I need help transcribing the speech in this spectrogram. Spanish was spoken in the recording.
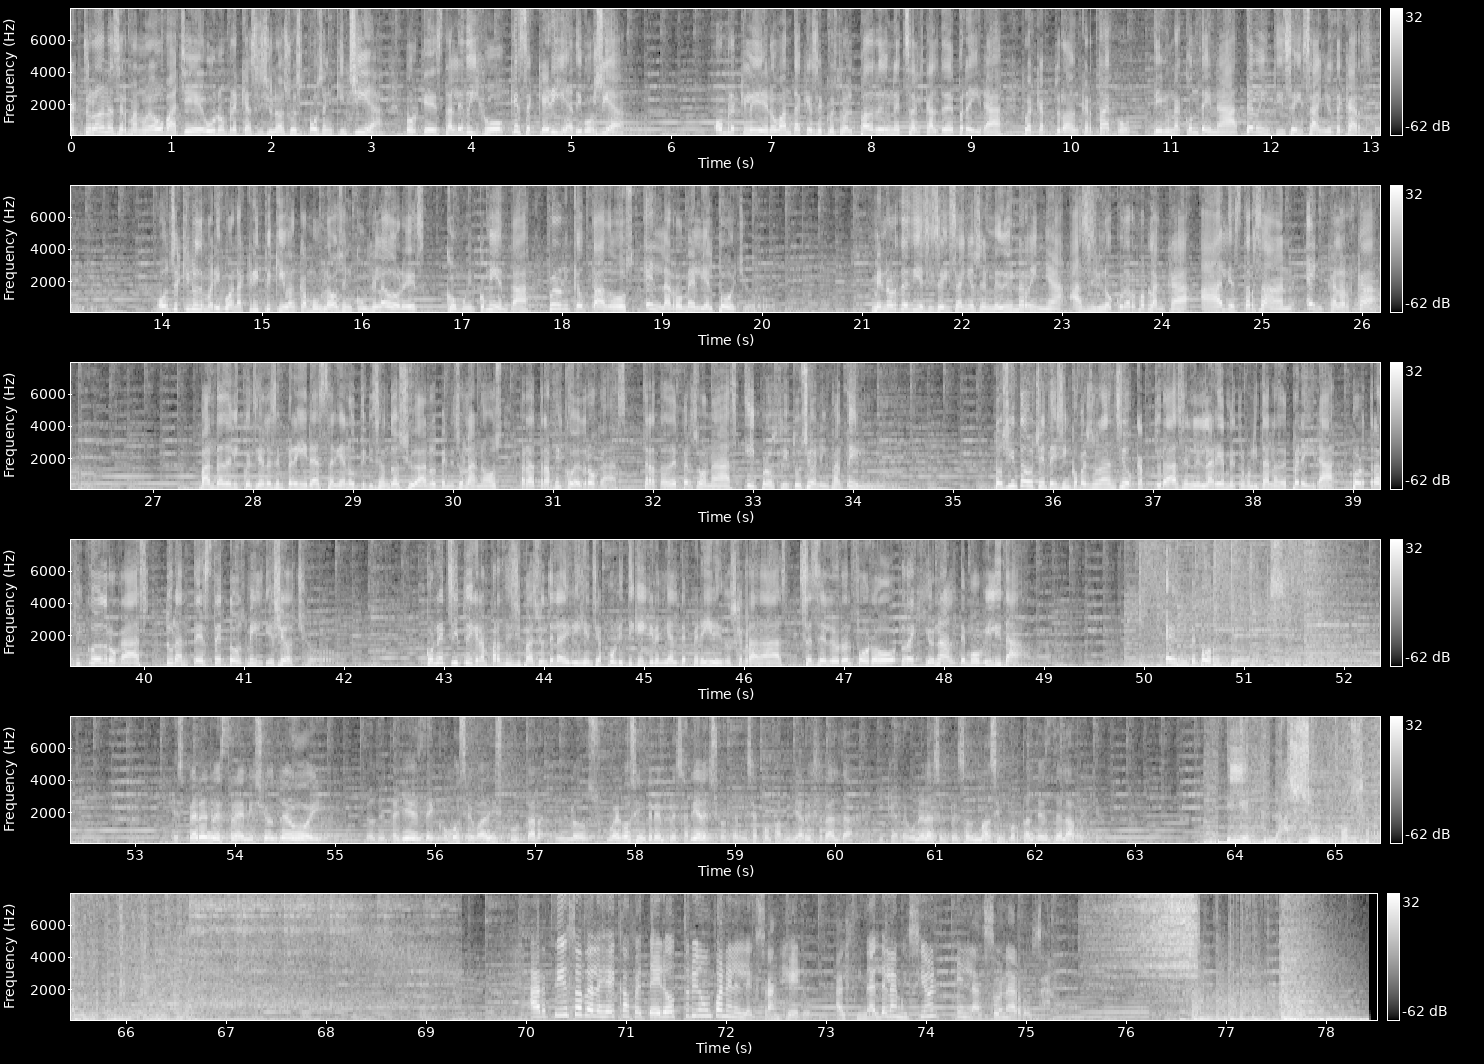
Capturaron a Sermanuevo Valle, un hombre que asesinó a su esposa en Quinchía, porque ésta le dijo que se quería divorciar. Hombre que lideró banda que secuestró al padre de un exalcalde de Pereira fue capturado en Cartago. Tiene una condena de 26 años de cárcel. 11 kilos de marihuana creepy que iban camuflados en congeladores, como encomienda, fueron incautados en la Romelia El Pollo. Menor de 16 años en medio de una riña asesinó con arma blanca a alias Tarzán en Calarcá. Bandas delincuenciales en Pereira estarían utilizando a ciudadanos venezolanos para tráfico de drogas, trata de personas y prostitución infantil. 285 personas han sido capturadas en el área metropolitana de Pereira por tráfico de drogas durante este 2018. Con éxito y gran participación de la dirigencia política y gremial de Pereira y Dos Quebradas, se celebró el Foro Regional de Movilidad. En Deportes. Espere nuestra emisión de hoy los detalles de cómo se va a disputar los Juegos Interempresariales que organiza con Familiares Heralda y que reúne las empresas más importantes de la región. Y en la zona rosa. Artistas del eje cafetero triunfan en el extranjero, al final de la misión en la zona rosa.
